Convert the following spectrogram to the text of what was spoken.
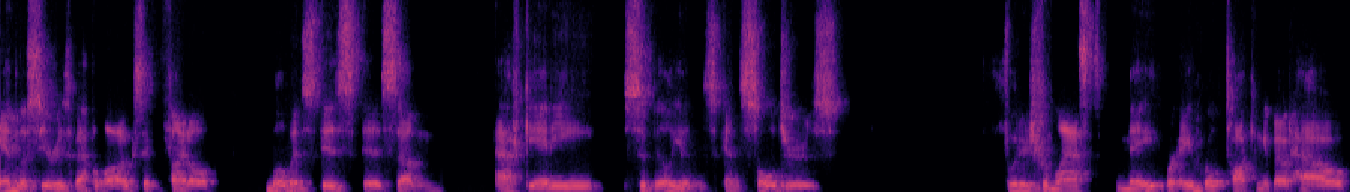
endless series of epilogues and final moments is is um, Afghani civilians and soldiers footage from last May or April talking about how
